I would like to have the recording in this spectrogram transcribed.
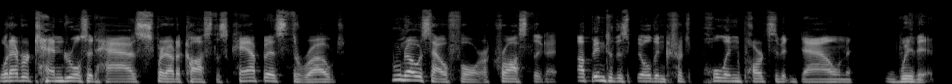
whatever tendrils it has spread out across this campus, throughout who knows how far, across the up into this building, starts pulling parts of it down with it.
